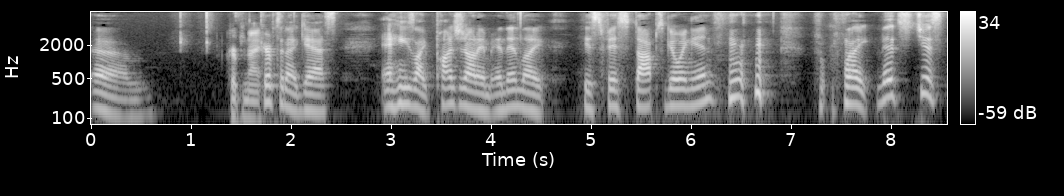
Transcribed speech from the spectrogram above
um Kryptonite. kryptonite gas and he's like punching on him and then like his fist stops going in. Like that's just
